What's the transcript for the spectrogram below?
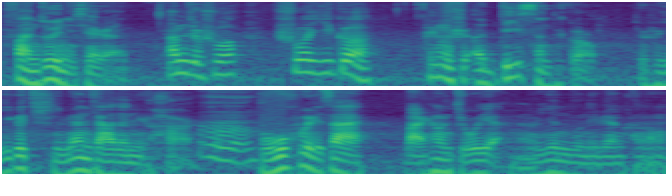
犯罪那些人，他们就说说一个他用的是 a decent girl，就是一个体面家的女孩儿，嗯不会在晚上九点，呃印度那边可能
